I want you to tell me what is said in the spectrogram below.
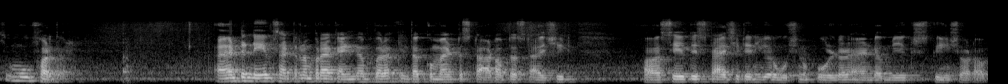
So move further and the name center number and candidate number in the comment start of the style sheet. Uh, save this style sheet in your ocean folder and uh, make screenshot of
